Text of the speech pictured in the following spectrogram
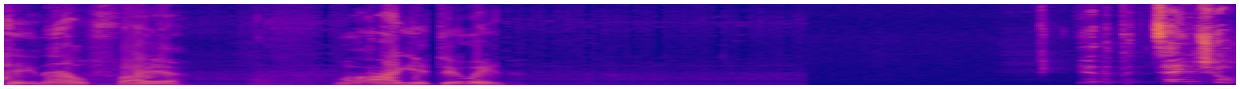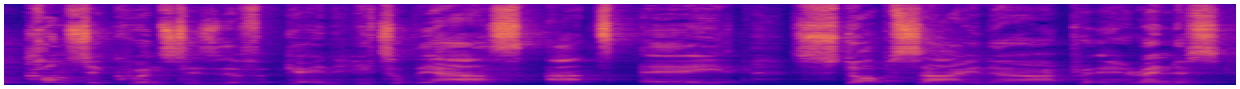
Fucking hellfire. What are you doing? Yeah, the potential consequences of getting hit up the arse at a stop sign are pretty horrendous.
